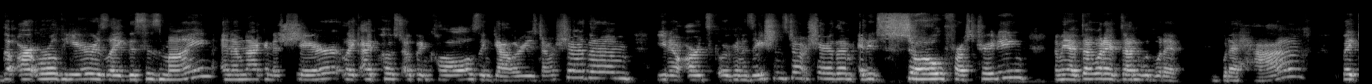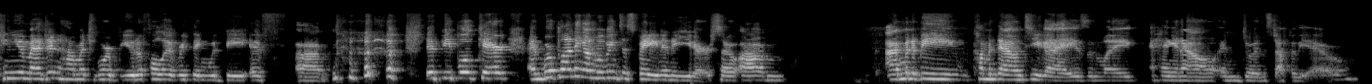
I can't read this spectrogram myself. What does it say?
The art world here is like this is mine and i'm not going to share like i post open calls and galleries don't share them you know arts organizations don't share them and it's so frustrating. I mean i've done what i've done with what i what i have but can you imagine how much more beautiful everything would be if um if people cared? And we're planning on moving to spain in a year so um i'm going to be coming down to you guys and like hanging out and doing stuff with you.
